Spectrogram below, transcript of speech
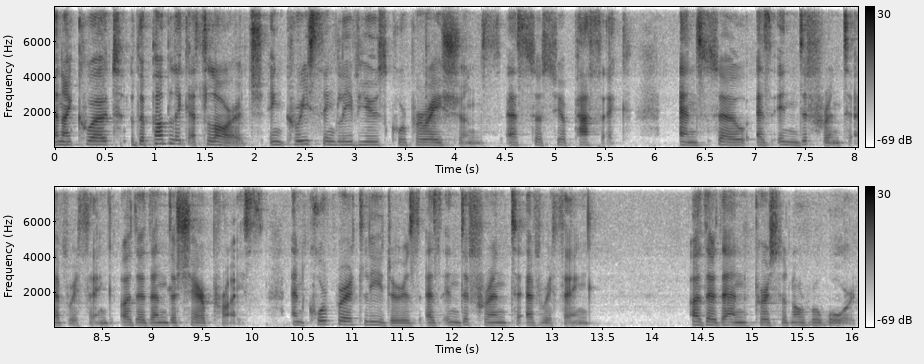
And I quote The public at large increasingly views corporations as sociopathic and so as indifferent to everything other than the share price, and corporate leaders as indifferent to everything other than personal reward.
